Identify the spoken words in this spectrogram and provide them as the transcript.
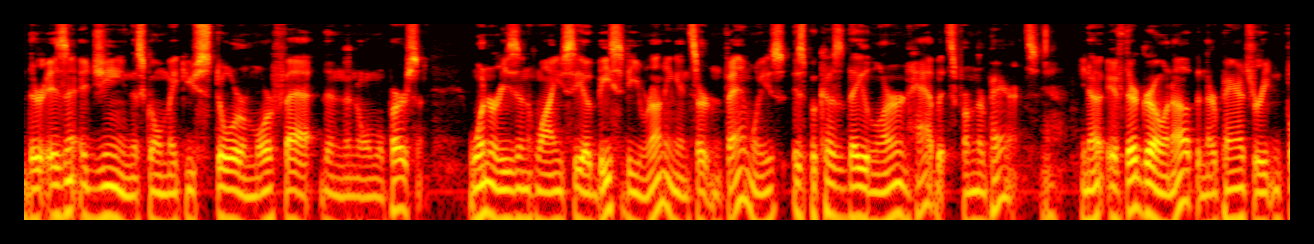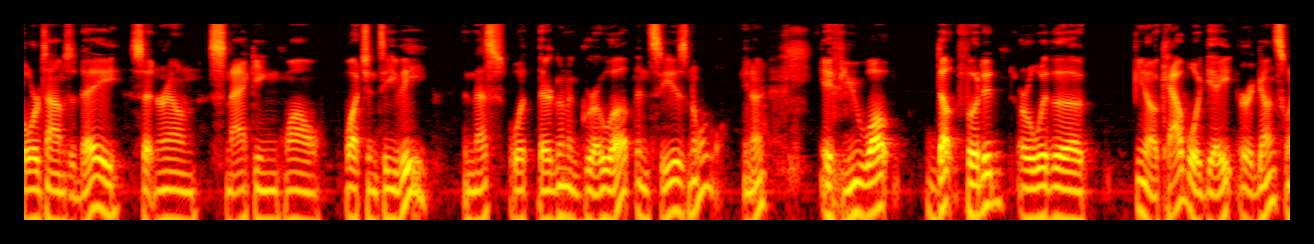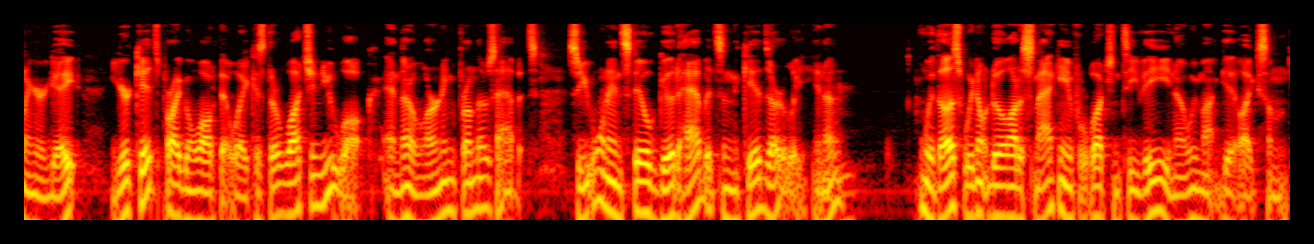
there isn't a gene that's going to make you store more fat than the normal person. One reason why you see obesity running in certain families is because they learn habits from their parents. Yeah. You know, if they're growing up and their parents are eating four times a day, sitting around snacking while watching TV, then that's what they're going to grow up and see as normal. You know, if you walk duck footed or with a, you know, a cowboy gait or a gunslinger gait, your kid's probably going to walk that way because they're watching you walk and they're learning from those habits. So you want to instill good habits in the kids early, you know? Mm-hmm. With us, we don't do a lot of snacking if we're watching TV. You know, we might get like some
